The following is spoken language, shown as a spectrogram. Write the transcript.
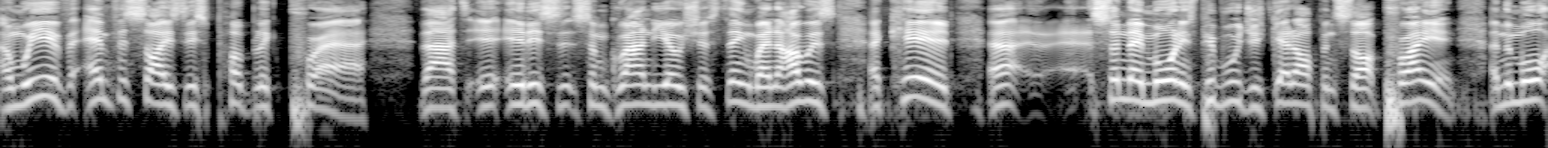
And we have emphasized this public prayer that it, is some grandiose thing. When I was a kid, uh, Sunday mornings, people would just get up and start praying. And the more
